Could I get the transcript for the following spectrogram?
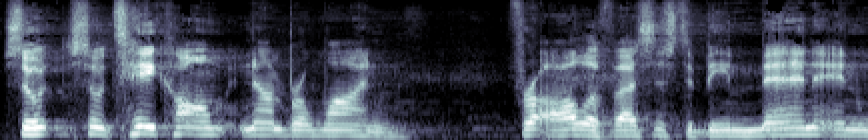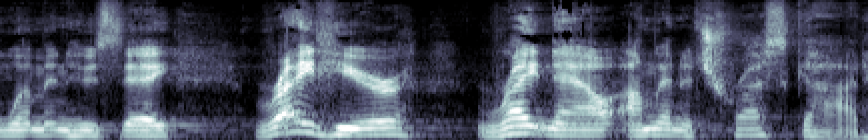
So, so take home number one for all of us is to be men and women who say, right here, right now, I'm going to trust God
